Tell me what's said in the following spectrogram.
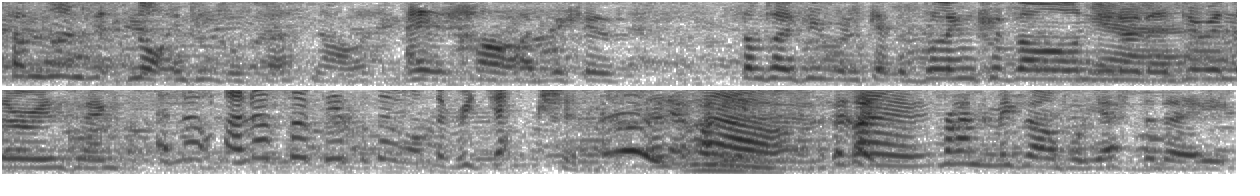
Sometimes it's not in people's personality, and it's hard because sometimes people just get the blinkers on. You know, they're doing their own thing. And, and also, people don't want the rejection Yeah, as well. But So, like, random example, yesterday,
